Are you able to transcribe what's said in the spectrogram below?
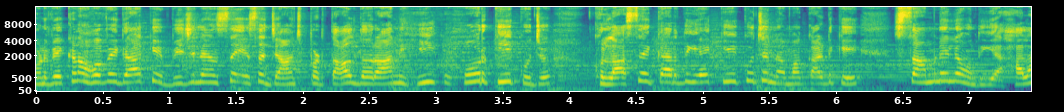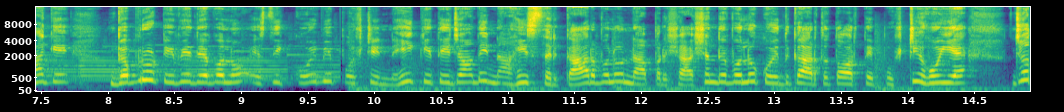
ਹੁਣ ਵੇਖਣਾ ਹੋਵੇਗਾ ਕਿ ਵਿਜੀਲੈਂਸ ਇਸ ਜਾਂਚ ਪੜਤਾਲ ਦੌਰਾਨ ਹੀ ਹੋਰ ਕੀ ਕੁਝ ਖੁਲਾਸੇ ਕਰਦੀ ਹੈ, ਕੀ ਕੁਝ ਨਵਾਂ ਕੱਢ ਕੇ ਸਾਹਮਣੇ ਲਿਆਉਂਦੀ ਹੈ। ਹਾਲਾਂਕਿ ਗੱਭਰੂ ਟੀਵੀ ਦੇ ਵੱਲੋਂ ਇਸ ਦੀ ਕੋਈ ਵੀ ਪੁਸ਼ਟੀ ਨਹੀਂ ਕੀਤੀ ਜਾਂਦੀ, ਨਾ ਹੀ ਸਰਕਾਰ ਵੱਲੋਂ, ਨਾ ਪ੍ਰਸ਼ਾਸਨ ਦੇ ਵੱਲੋਂ ਕੋਈ ਅਧਿਕਾਰਤ ਤੌਰ ਤੇ ਪੁਸ਼ਟੀ ਹੋਈ ਹੈ। ਜੋ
